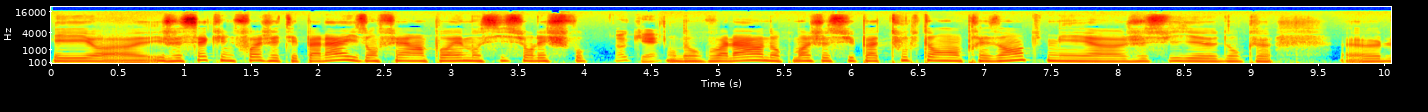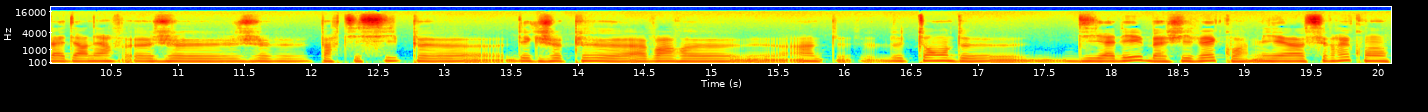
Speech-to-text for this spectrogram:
Et, je sais qu'une fois, j'étais pas là, ils ont fait un poème aussi sur les chevaux. Ok. Donc voilà, donc moi je suis pas tout le temps présente, mais euh, je suis euh, donc euh, euh, la dernière, euh, je, je participe euh, dès que je peux avoir euh, un- le temps d'y aller, bah, j'y vais quoi. Mais euh, c'est vrai qu'on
